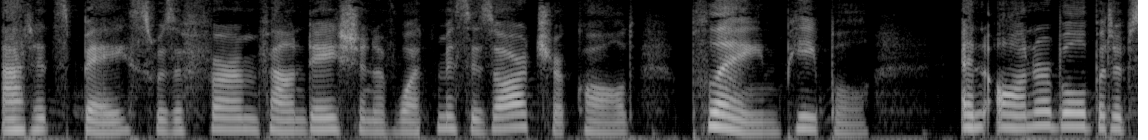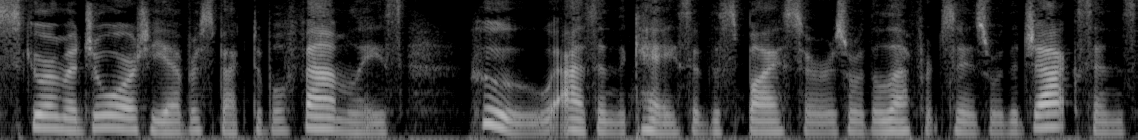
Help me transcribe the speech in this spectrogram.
At its base was a firm foundation of what Mrs. Archer called plain people, an honourable but obscure majority of respectable families, who, as in the case of the Spicers or the Leffertses or the Jacksons,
